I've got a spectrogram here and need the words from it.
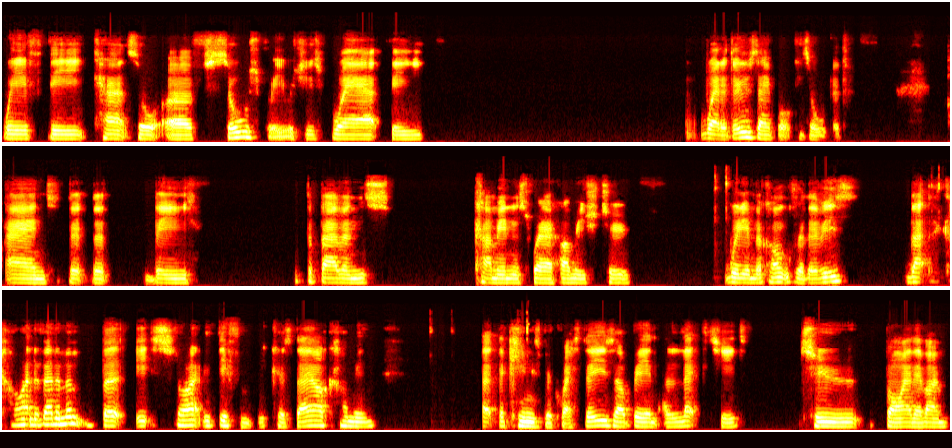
with the Council of Salisbury, which is where the where the Domesday Book is ordered, and the the the, the barons come in and swear homage to William the Conqueror. There is that kind of element, but it's slightly different because they are coming at the king's bequest. These are being elected to by their own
